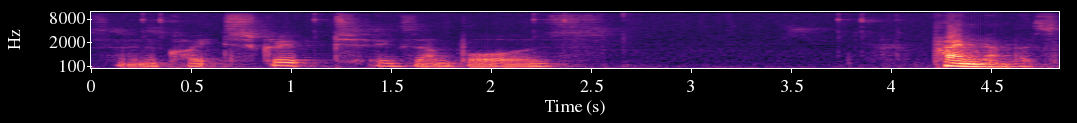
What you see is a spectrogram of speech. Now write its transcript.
So I'm going to call it script examples prime numbers.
